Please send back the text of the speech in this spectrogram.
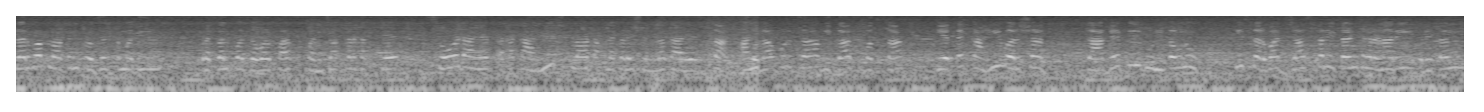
सर्व प्लॉटिंग प्रोजेक्टमधील प्रकल्प जवळपास पंच्याहत्तर टक्के सोल्ड आहेत. आता काहीच प्लॉट आपल्याकडे शिल्लक आहेत आणि सोलापूरचा विकास बघता येते काही वर्षात जागेतील गुंतवणूक ही सर्वात जास्त रिटर्न ठरणारी रिटर्न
